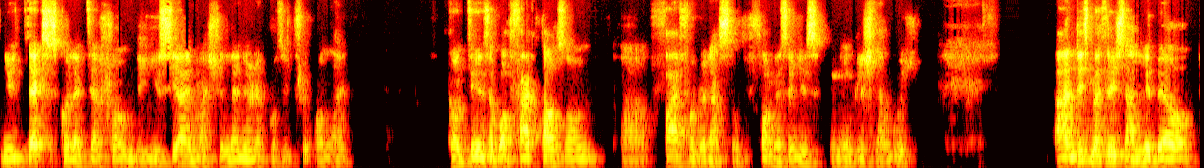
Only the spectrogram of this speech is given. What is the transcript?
The text is collected from the UCI machine learning repository online. Contains about 5,574 uh, messages in English language. And these messages are labeled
